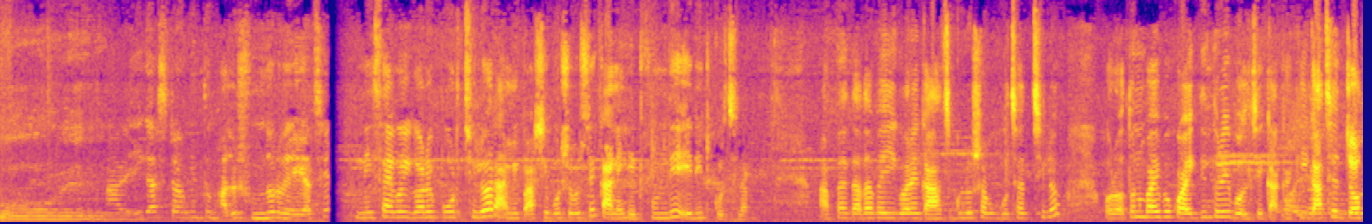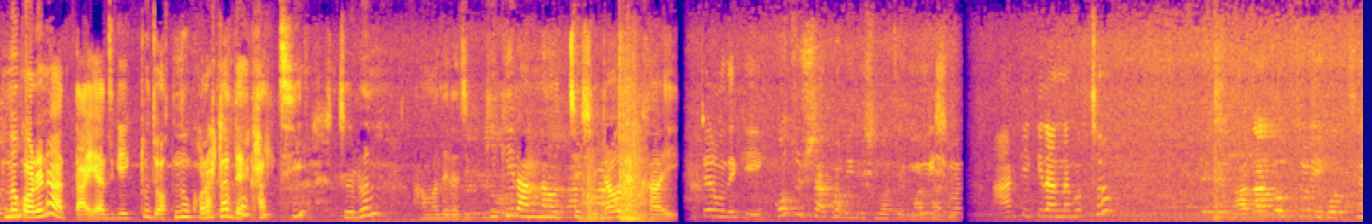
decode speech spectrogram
মোরে। আর এই গাছটাও কিন্তু ভালো সুন্দর হয়ে গেছে। নিশাগ ওই ঘরে পড়ছিল আর আমি পাশে বসে বসে কানে হেডফোন দিয়ে এডিট করছিলাম। আপনার দাদাভাই এই ঘরে গাছগুলো সব গোছাচ্ছিল। ও রতন ভাইপো কয়েকদিন ধরেই বলছে কাকা কি গাছের যত্ন করে না? তাই আজকে একটু যত্ন করাটা দেখাচ্ছি। চলুন আমাদের আজকে কি কি রান্না হচ্ছে সেটাও দেখাই। এটার মধ্যে কি? কচুর শাক হবে ইলিশ মাছের মাথা। আর কি কি রান্না করছ। ভাজা চচ্চড়ি হচ্ছে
